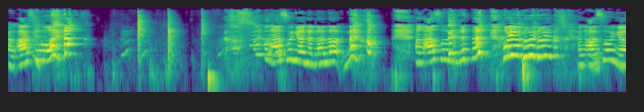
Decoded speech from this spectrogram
Ang aso. ang aso nga nalala. Na, ang aso nga. Huy, huy, huy. Ang aso nga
